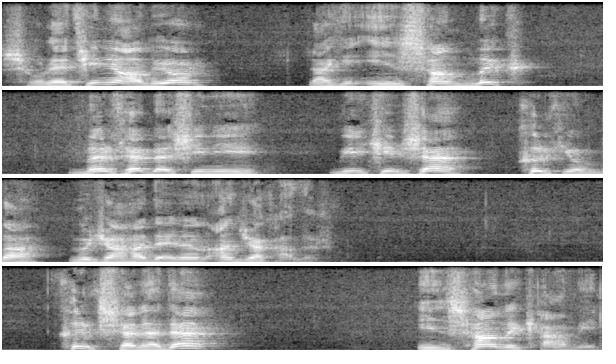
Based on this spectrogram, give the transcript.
Suretini alıyor. Lakin insanlık mertebesini bir kimse 40 yılda mücadeleyle ancak alır. 40 senede insanı kamil.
